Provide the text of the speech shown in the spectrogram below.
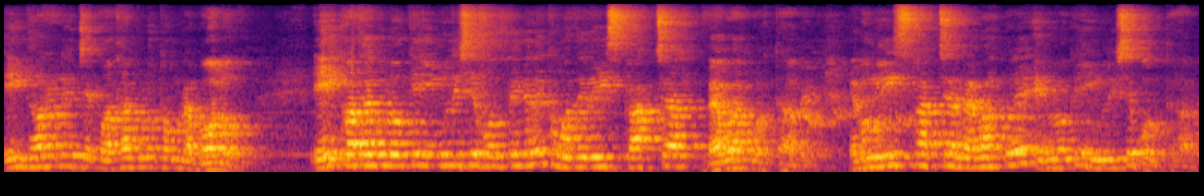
এই ধরনের যে কথাগুলো তোমরা বলো, এই কথাগুলোকে ইংলিশে বলতে গেলে তোমাদের এই স্ট্রাকচার ব্যবহার করতে হবে এবং এই স্ট্রাকচার ব্যবহার করে এগুলোকে ইংলিশে বলতে হবে।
